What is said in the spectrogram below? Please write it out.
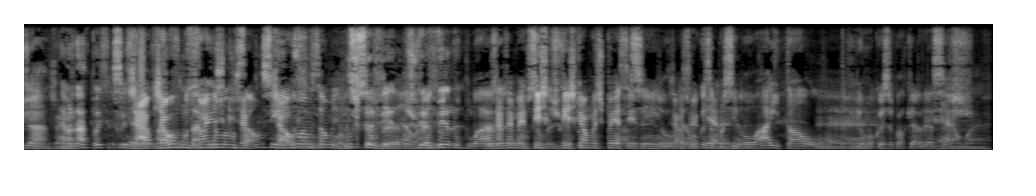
Já. É verdade, pois. Sim, isso- Já, Já já houve moções Numa já, moção? Sim, já houve numa moção mesmo. Vamos escrever, da- da escrever. Popular. Exatamente. Diz- diz que é uma Popular, espécie de- sim, ou já Era uma coisa parecida. Ou há e tal. É. Havia uma coisa qualquer dessas. Era uma...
